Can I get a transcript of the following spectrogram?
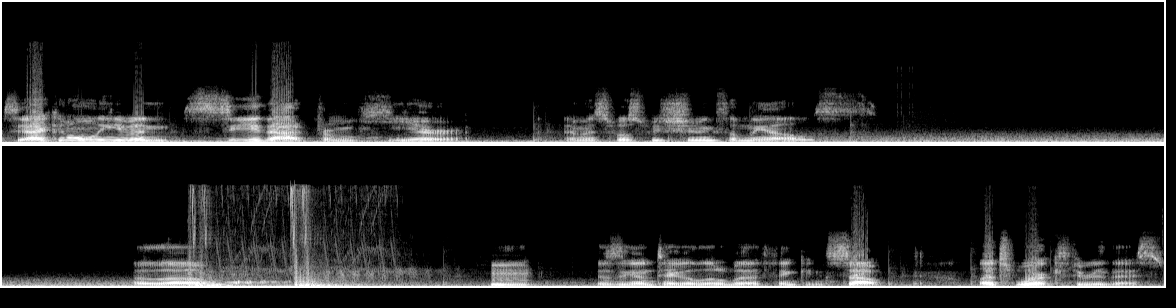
see I can only even see that from here am I supposed to be shooting something else hello hmm this is gonna take a little bit of thinking so let's work through this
